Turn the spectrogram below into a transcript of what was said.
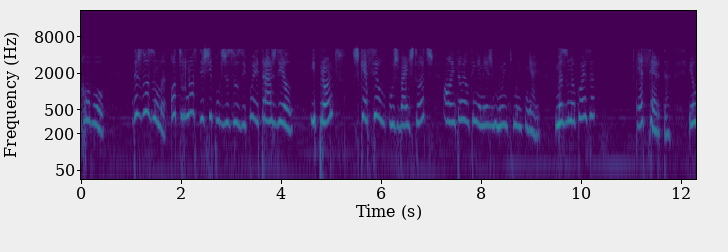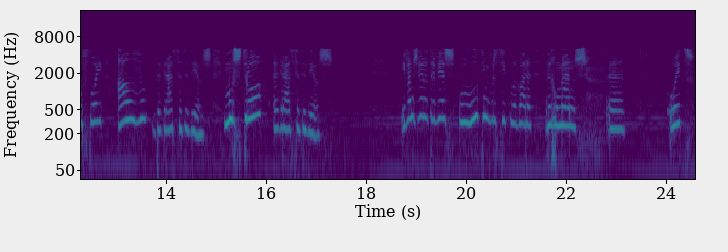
roubou. Das duas, uma, ou tornou-se discípulo de Jesus e foi atrás dele e pronto, esqueceu os bens todos, ou então ele tinha mesmo muito, muito dinheiro. Mas uma coisa é certa, ele foi alvo da graça de Deus, mostrou a graça de Deus. E vamos ver outra vez o último versículo agora de Romanos uh, ah, 8.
